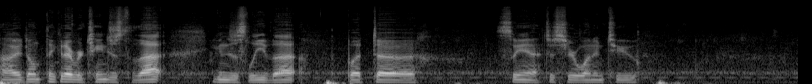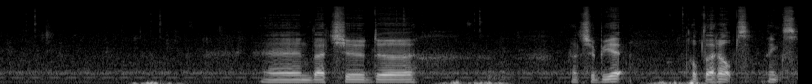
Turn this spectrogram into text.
I don't think it ever changes to that. You can just leave that. But, uh, so yeah, just your one and two. And that should, uh, that should be it. Hope that helps. Thanks.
